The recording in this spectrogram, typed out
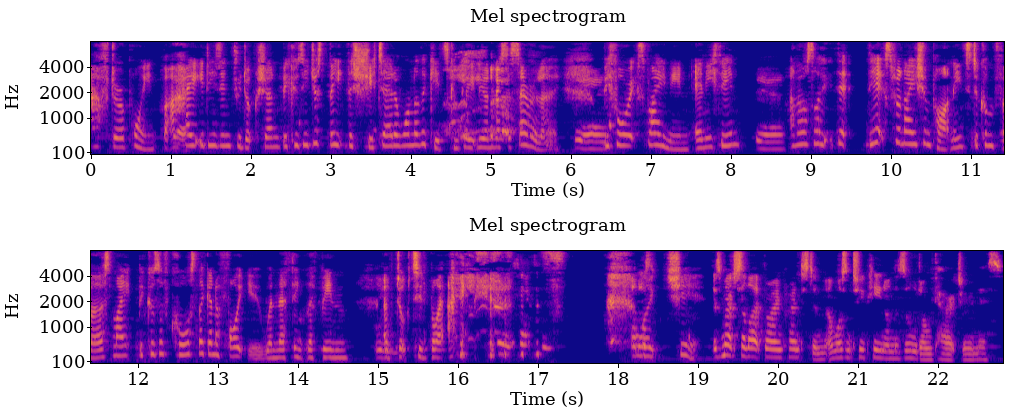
after a point, but I hated his introduction because he just beat the shit out of one of the kids completely unnecessarily Yeah, before explaining anything. yeah. And I was like, the, the explanation part needs to come first, mate, because of course they're going to fight you when they think they've been Mm. abducted by Yeah, exactly. aliens. And as, like, shit. as much as I like Bryan Cranston, I wasn't too keen on the Zordon character in this.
